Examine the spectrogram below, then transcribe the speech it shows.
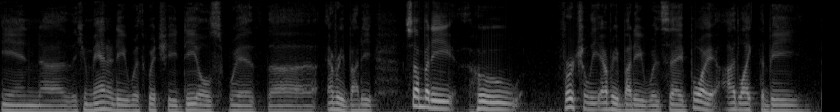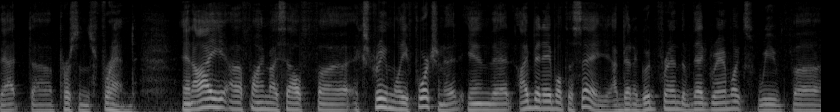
in uh, the humanity with which he deals with everybody. Somebody who virtually everybody would say, boy, I'd like to be that uh, person's friend. And I uh, find myself uh, extremely fortunate in that I've been able to say, I've been a good friend of Ned Gramlich's. We've uh,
